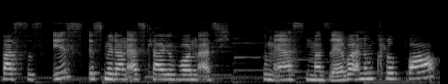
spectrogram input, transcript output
was das ist, ist mir dann erst klar geworden, als ich zum ersten Mal selber in einem Club war.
